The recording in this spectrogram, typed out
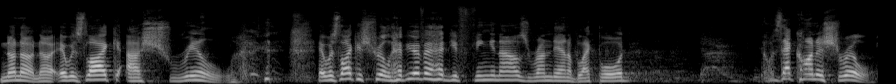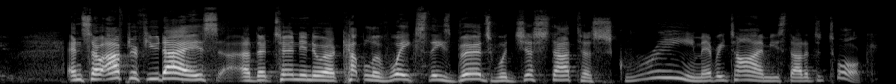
No, no, no. It was like a shrill. it was like a shrill. Have you ever had your fingernails run down a blackboard? It was that kind of shrill. And so, after a few days uh, that turned into a couple of weeks, these birds would just start to scream every time you started to talk.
